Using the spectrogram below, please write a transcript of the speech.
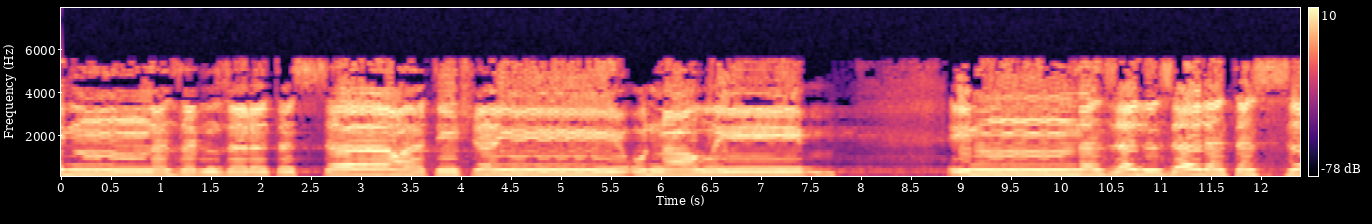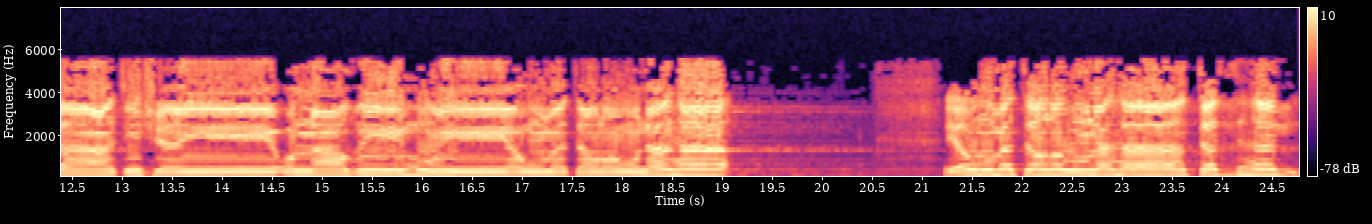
إن زلزلة الساعة شيء عظيم. إن زلزلة الساعة شيء عظيم يوم ترونها يوم ترونها تذهل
